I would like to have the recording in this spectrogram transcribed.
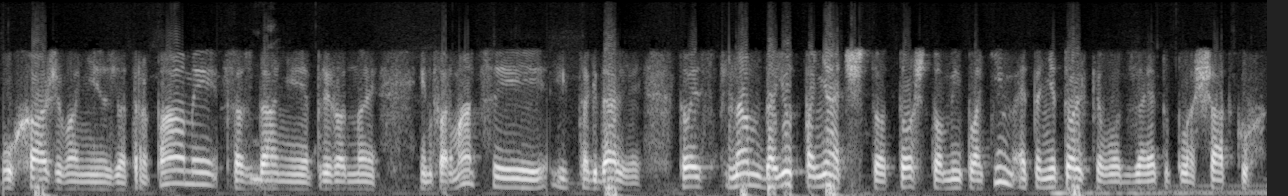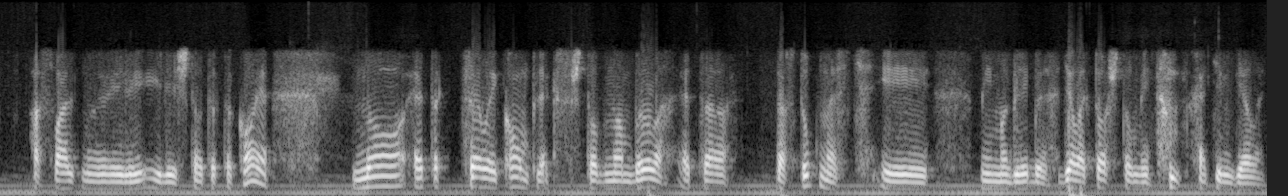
ухаживание за тропами, создание природной информации и так далее. То есть нам дают понять, что то, что мы платим, это не только вот за эту площадку асфальтную или, или что-то такое, но это целый комплекс, чтобы нам было это доступность, и мы могли бы делать то, что мы там хотим делать.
